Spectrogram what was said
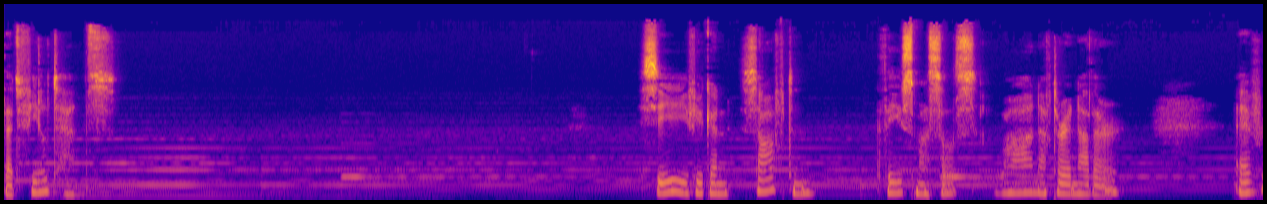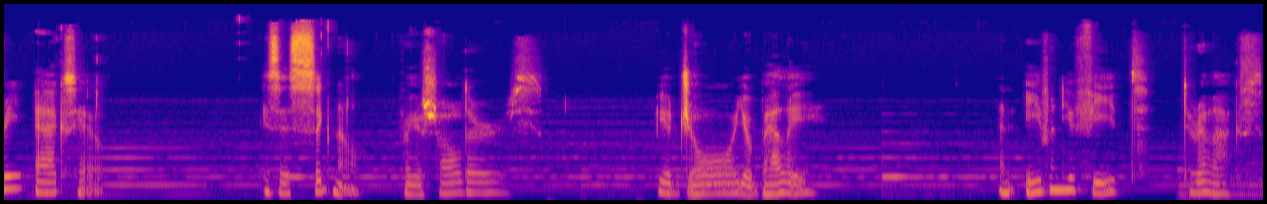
that feel tense. See if you can soften these muscles one after another Every exhale is a signal for your shoulders, your jaw, your belly, and even your feet to relax.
